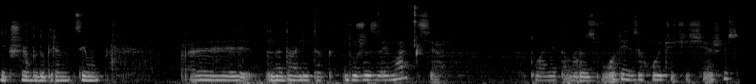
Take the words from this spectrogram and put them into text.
Якщо я буду прям цим е, надалі так дуже займатися, в плані там розводить захочу чи ще щось,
